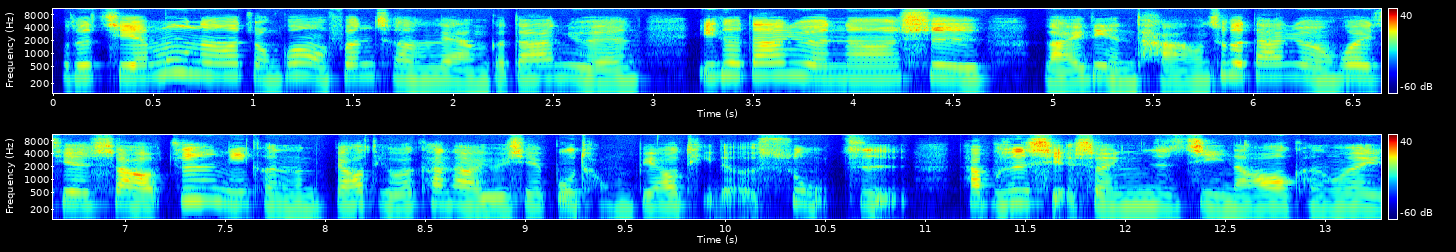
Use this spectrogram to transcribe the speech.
我的节目呢，总共有分成两个单元，一个单元呢是来点糖，这个单元会介绍，就是你可能标题会看到有一些不同标题的数字，它不是写声音日记，然后可能会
